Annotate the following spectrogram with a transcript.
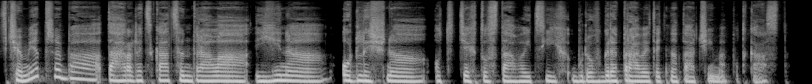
V čem je třeba ta hradecká centrála jiná, odlišná od těchto stávajících budov, kde právě teď natáčíme podcast?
